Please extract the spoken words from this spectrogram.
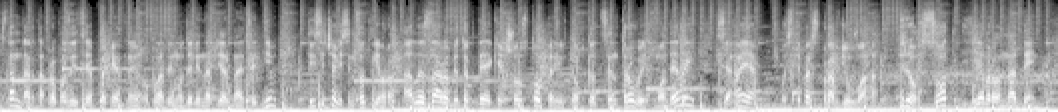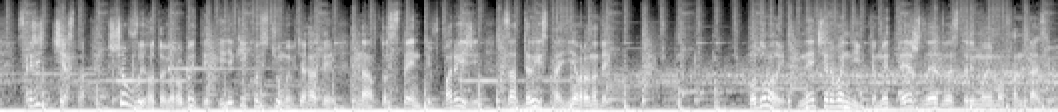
Стандартна пропозиція пакетної оплати моделі на 15 днів 1800 євро. Але заробіток деяких шоустоперів, тобто центрових моделей, сягає ось тепер справді увага 300 євро на день. Скажіть чесно, що ви готові робити і які костюми вдягати на автостенді в Парижі за 300 євро на день? Подумали, не червонійте, ми теж ледве стримуємо фантазію.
